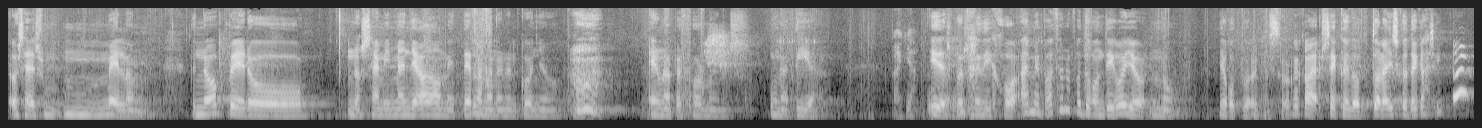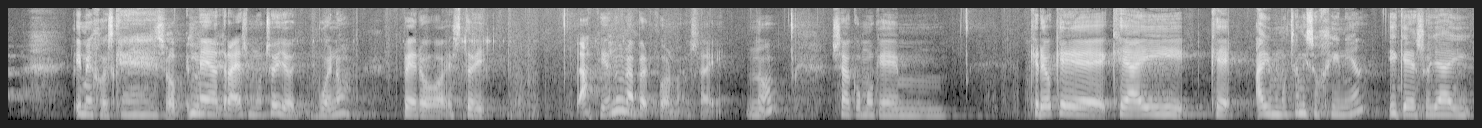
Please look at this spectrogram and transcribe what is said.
o sea, es un melón, ¿no? Pero, no sé, a mí me han llegado a meter la mano en el coño en una performance, una tía. Vaya. Y después me dijo, ay, ¿me puedo hacer una foto contigo? Y yo, no. Digo, tú lo que acaba-?" Se quedó toda la discoteca así. Y me dijo, es que Eso- eso me atraes mucho. Y yo, bueno, pero estoy haciendo una performance ahí, ¿no? O sea, como que mm, creo que, que, hay, que hay mucha misoginia y que eso ya hay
